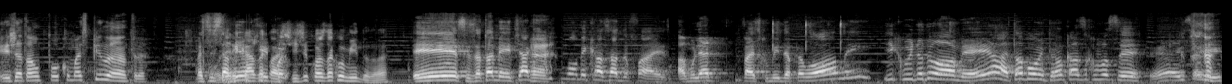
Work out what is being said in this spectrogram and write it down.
Ele já tá um pouco mais pilantra. Mas você sabia casa que. com a Xixi por causa da comida, não é? Isso, exatamente. Ah, o É. que um homem casado faz? A mulher faz comida para o homem e cuida do homem. Aí, ah, tá bom, então eu caso com você. É isso aí.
